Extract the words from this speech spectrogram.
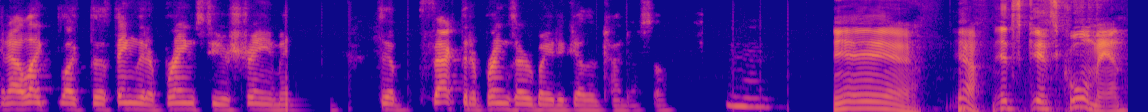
and I like like the thing that it brings to your stream and the fact that it brings everybody together, kind of. So Mhm. Yeah, yeah, yeah. Yeah, it's it's cool, man.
